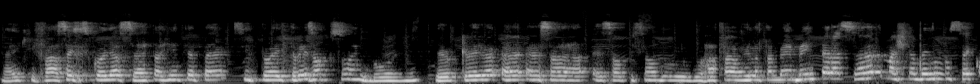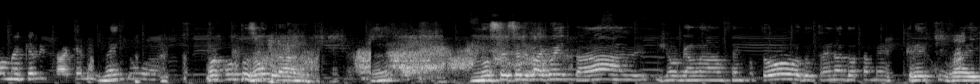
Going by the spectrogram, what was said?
né? E que faça a escolha certa. A gente até citou aí três opções boas, né? Eu creio é, essa, essa opção do, do Rafael Vila também é bem interessante, mas também não sei como é que ele tá, que ele vem de uma contusão grave. Né? Não sei se ele vai aguentar jogar lá o tempo todo. O treinador também creio que vai,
